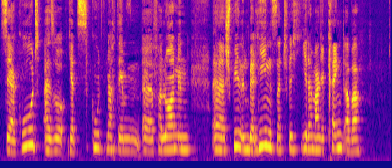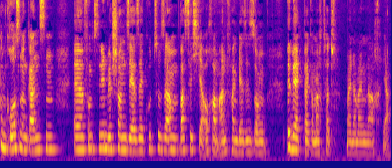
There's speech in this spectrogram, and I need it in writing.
sehr gut. Also jetzt gut nach dem äh, verlorenen äh, Spiel in Berlin ist natürlich jeder mal gekränkt, aber im Großen und Ganzen äh, funktionieren wir schon sehr, sehr gut zusammen, was sich ja auch am Anfang der Saison bemerkbar gemacht hat, meiner Meinung nach, ja.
